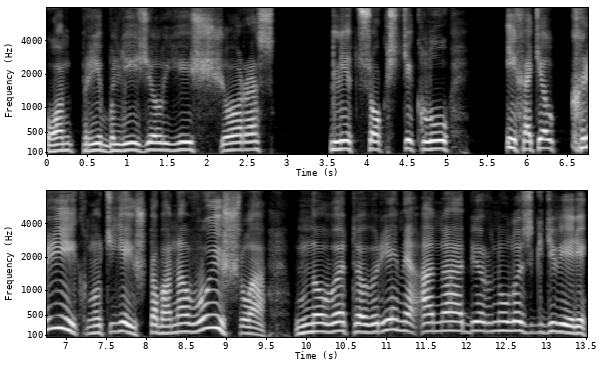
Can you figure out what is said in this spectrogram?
Он приблизил еще раз лицо к стеклу и хотел крикнуть ей, чтобы она вышла, но в это время она обернулась к двери.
